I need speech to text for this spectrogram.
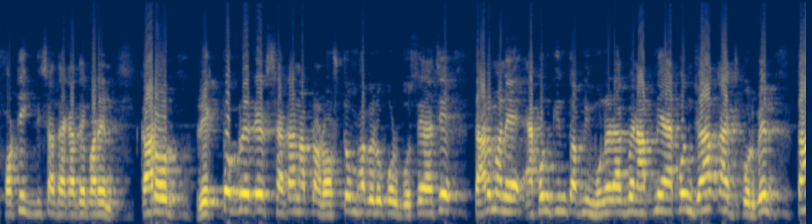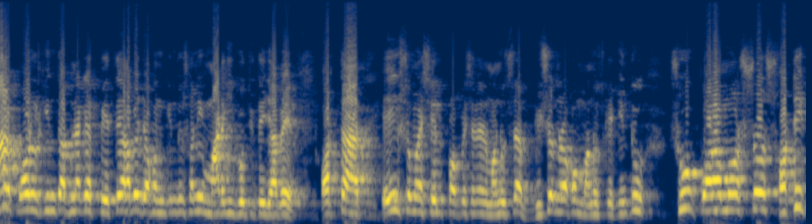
সঠিক দিশা দেখাতে পারেন। কারণ রেক্টোগ্রেটের স্যাটান আপনার অষ্টম ভাবের উপর বসে আছে। তার মানে এখন কিন্তু আপনি মনে রাখবেন, আপনি এখন যা কাজ করবেন, তার ফল কিন্তু আপনাকে পেতে হবে যখন কিন্তু শনি মার্গী গতিতে যাবে। অর্থাৎ এই সময় সেলফ প্রফেশনের মানুষরা ভীষণ রকম মানুষকে কিন্তু সুপরামর্শ, সঠিক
